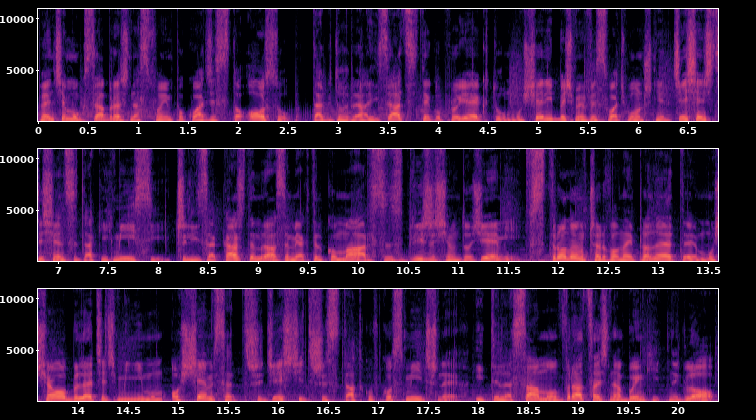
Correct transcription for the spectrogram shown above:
będzie mógł zabrać na swoim pokładzie 100 osób, tak do realizacji tego projektu musielibyśmy wysłać łącznie 10 tysięcy takich misji, czyli za każdym razem jak tylko Mars zbliży się do Ziemi, w stronę czerwonej planety musiałoby lecieć minimum 833 statków kosmicznych i tyle samo wracać na błękitny glob.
